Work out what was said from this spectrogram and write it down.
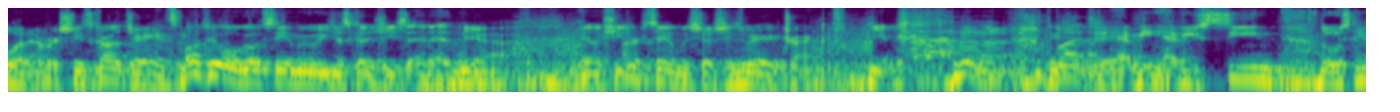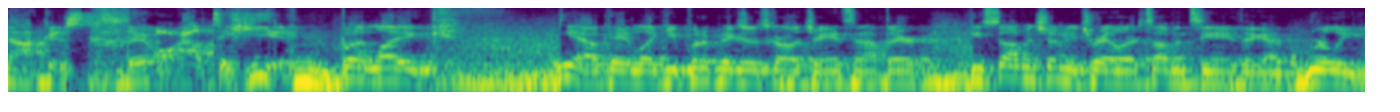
whatever. She's Scarlett Johansson. most people will go see a movie just because she's in it. Yeah, you know she's understandably so. She's very attractive. yeah. But I mean, have you seen those knockers? They're all out to here. but like. Yeah, okay, like you put a picture of Scarlett Johansson out there. You still haven't shown me a trailer, still haven't seen anything. I really,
